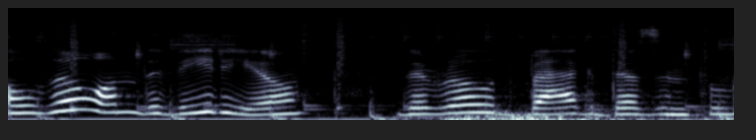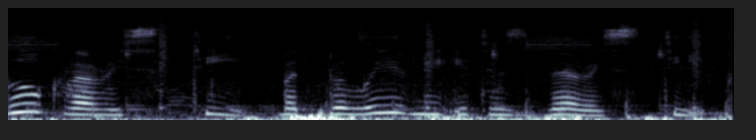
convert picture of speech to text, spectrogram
Although on the video the road back doesn't look very steep, but believe me, it is very steep,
